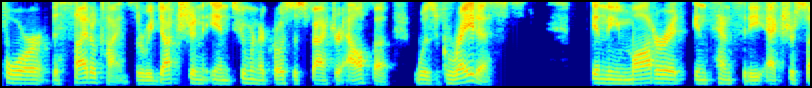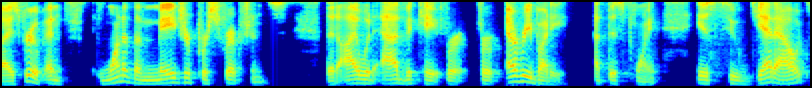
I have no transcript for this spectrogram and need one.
for the cytokines. The reduction in tumor necrosis factor alpha was greatest in the moderate intensity exercise group. And one of the major prescriptions that I would advocate for, for everybody at this point is to get out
